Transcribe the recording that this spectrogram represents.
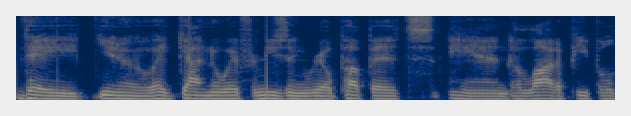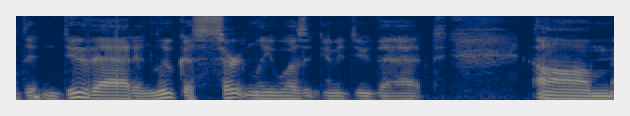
they you know had gotten away from using real puppets and a lot of people didn't do that and Lucas certainly wasn't going to do that. Um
